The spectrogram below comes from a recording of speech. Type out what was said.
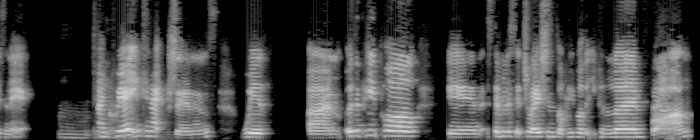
isn't it? Mm, and creating connections with um, other people in similar situations or people that you can learn from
